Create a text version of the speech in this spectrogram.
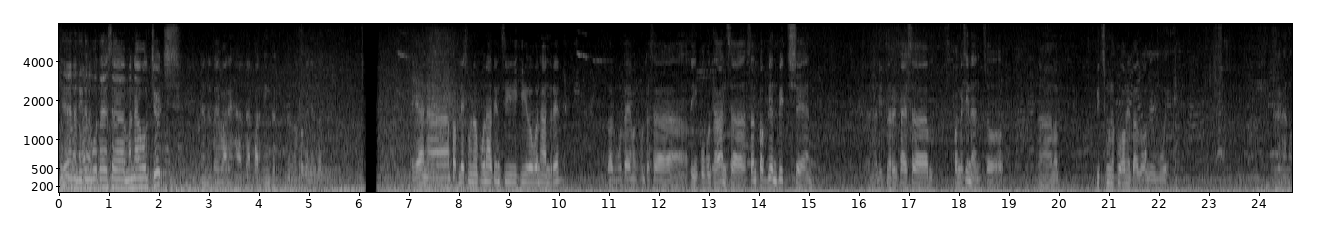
Ayan, nandito na po tayo sa Manawag Church. Nandito tayo at uh, parking doon. Doon pa ganyan lang. Ayan, uh, pa-bless muna po natin si Hero 100 bago po tayo magpunta sa ating pupuntahan sa San Fabian Beach. Ayan. So, nandito na rin tayo sa Pangasinan. So, uh, mag-beach muna po kami bago kami umuwi. Ayan, ano.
